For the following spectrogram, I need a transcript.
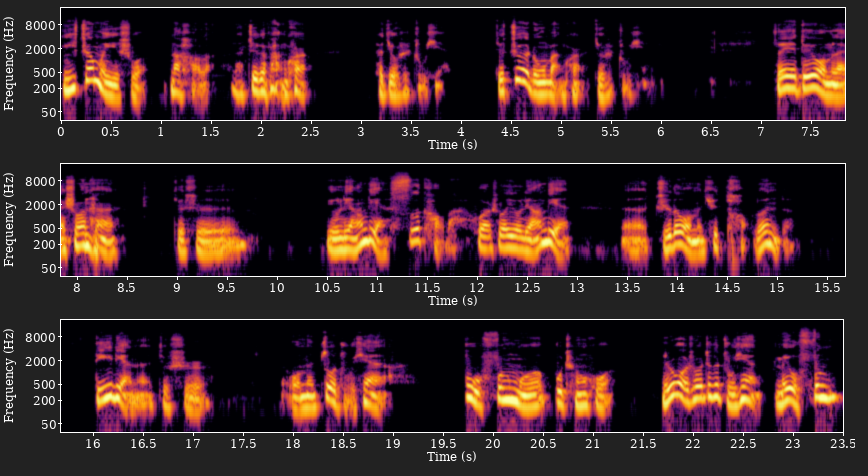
你这么一说。那好了，那这个板块它就是主线，就这种板块就是主线。所以对于我们来说呢，就是有两点思考吧，或者说有两点呃值得我们去讨论的。第一点呢，就是我们做主线啊，不疯魔不成活。如果说这个主线没有疯，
